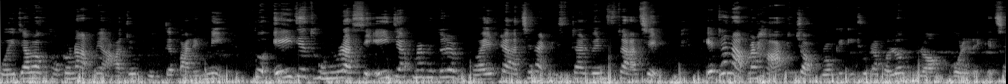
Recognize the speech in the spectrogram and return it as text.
হয়ে যাওয়া ঘটনা আপনি আজও ভুলতে পারেননি? তো এই যে ধনুরাশি, এই যে আপনার ভেতরে ভয়টা আছে না ডিস্টারবেন্সটা আছে, এটা না আপনার হার্ট চক্রকে কিছুটা হলেও ব্লক করে রেখেছে।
